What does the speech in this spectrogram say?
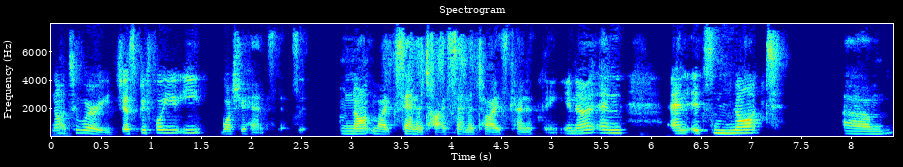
Not to worry. Just before you eat wash your hands. That's it. I'm not like sanitize sanitize kind of thing you know? And and it's not um,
